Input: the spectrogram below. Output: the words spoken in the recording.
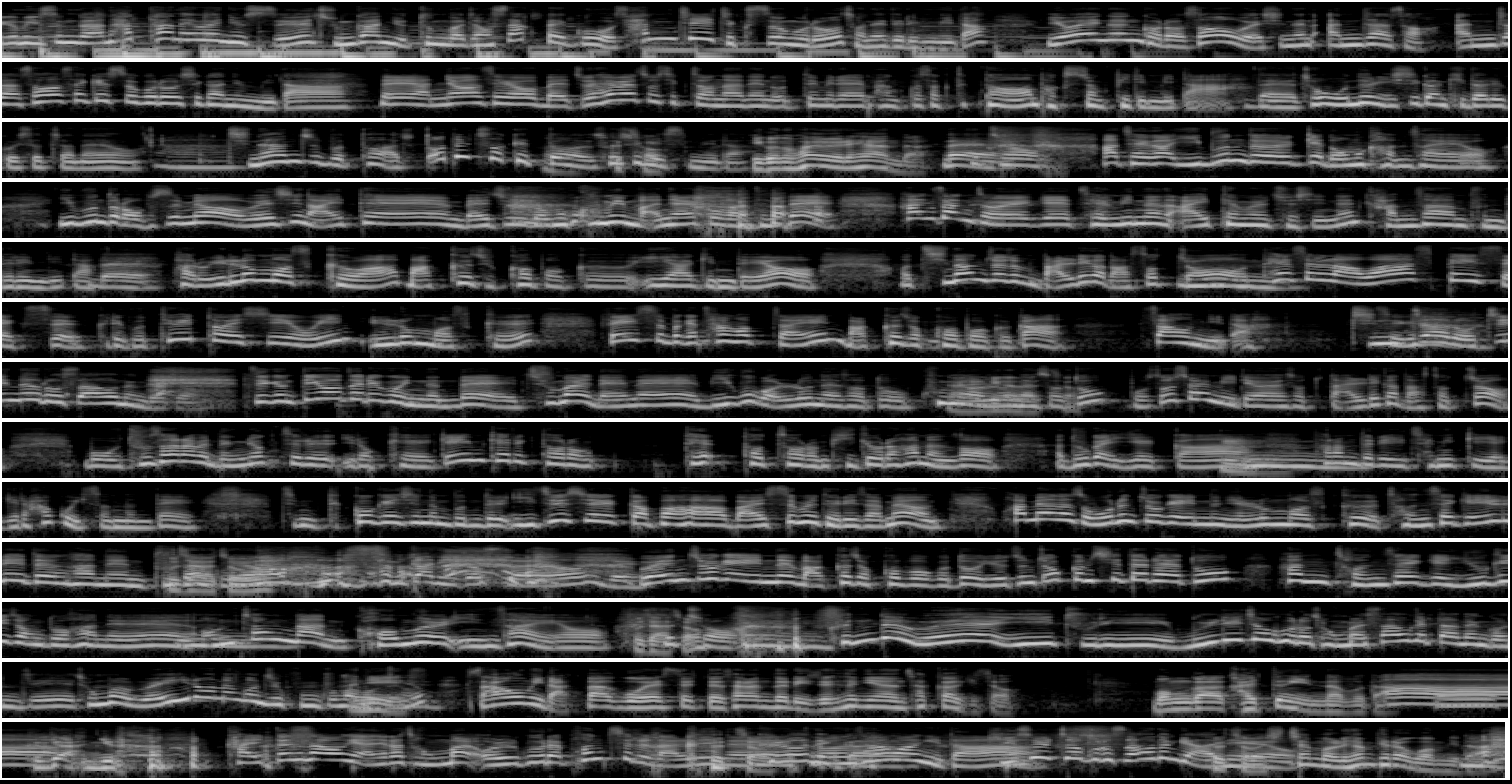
지금 이 순간 핫한 해외 뉴스 중간 유통 과정 싹 빼고 산지 직송으로 전해드립니다. 여행은 걸어서 외신은 앉아서 앉아서 세계 속으로 시간입니다. 네, 안녕하세요. 매주 해외 소식 전하는 오뜨밀의 방구석 특파원 박수정 PD입니다. 네, 저 오늘 이 시간 기다리고 있었잖아요. 아. 지난주부터 아주 떠들썩했던 어, 소식이 그쵸. 있습니다. 이거는 화요일에 해야 한다. 네. 그렇죠. 아 제가 이분들께 너무 감사해요. 이분들 없으면 외신 아이템 매주 너무 고민 많이 할 것 같은데 항상 저에게 재밌는 아이템을 주시는 감사한 분들입니다. 네. 바로 일론 머스크와 마크 주커버그 이야기인데요. 어, 지난주에 좀 난리가 났었죠. 음. 테슬라와 스페이스X 그리고 트위터의 CEO인 일론 머스크, 페이스북의 창업자인 마크 주커버그가 싸웁니다. 진짜로 찐으로 싸우는 거죠. 지금 띄워드리고 있는데 주말 내내 미국 언론에서도 국내 언론에서도 뭐 소셜 미디어에서도 난리가 났었죠. 뭐 두 사람의 능력치를 이렇게 게임 캐릭터로 터처럼 비교를 하면서 아, 누가 이길까 음. 사람들이 재밌게 얘기를 하고 있었는데 지금 듣고 계시는 분들 잊으실까봐 말씀을 드리자면 화면에서 오른쪽에 있는 일론 머스크 전 세계 1, 2등 하는. 부자고요. 잠깐 잊었어요. 네. 왼쪽에 있는 마크 저커버그도 요즘 조금 시들해도 한 전 세계 6위 정도 하는 음. 엄청난 거물 인사예요. 부자죠. 그렇죠. 근데 왜 이 둘이 물리적으로 정말 싸우겠다는 건지 정말 왜 이러는 건지 아니 궁금하거든요. 싸움이 났다고 했을 때 사람들이 이제 흔히 하는 착각이죠. 뭔가 갈등이 있나 보다. 아, 그게 아니라 갈등 상황이 아니라 정말 얼굴에 펀치를 날리는 그렇죠. 그런 그러니까요. 상황이다. 기술적으로 싸우는 게 아니에요. 그렇죠. 시쳇말로 현피라고 합니다.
